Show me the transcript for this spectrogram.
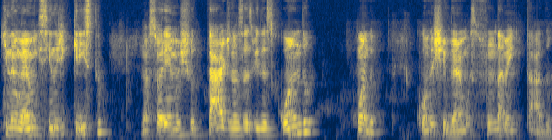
que não é o ensino de Cristo, nós só iremos chutar de nossas vidas quando? Quando? Quando estivermos fundamentados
